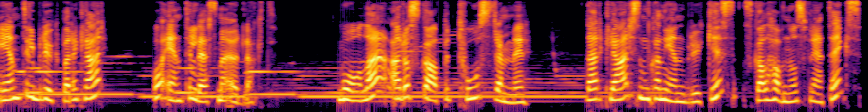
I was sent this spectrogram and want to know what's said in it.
Én til brukbare klær og én til det som er ødelagt. Målet er å skape to strømmer, der klær som kan gjenbrukes, skal havne hos Fretex,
